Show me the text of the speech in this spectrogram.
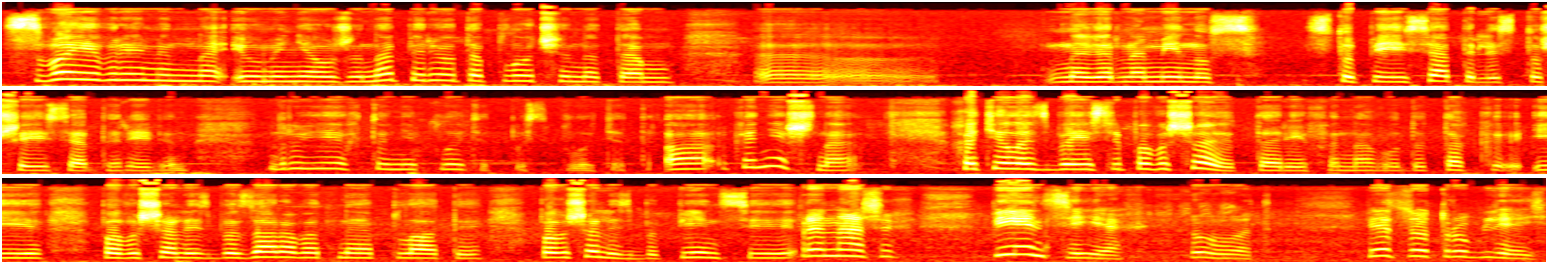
своевременно, и у меня уже наперед оплачено там, э, наверное, минус 150 или 160 гривен. Другие, кто не платит, пусть платят. А, конечно, хотелось бы, если повышают тарифы на воду, так и повышались бы заработные платы, повышались бы пенсии. При наших пенсиях вот, 500 рублей.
